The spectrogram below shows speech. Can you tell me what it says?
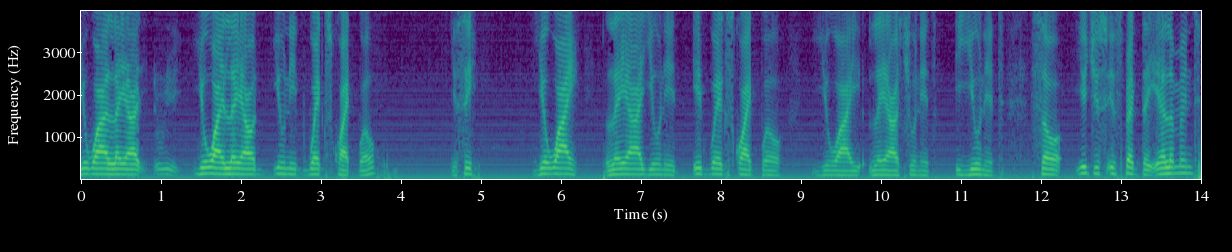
UI layout UI layout unit works quite well. You see? UI layout unit it works quite well. UI layout unit unit. So you just inspect the element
